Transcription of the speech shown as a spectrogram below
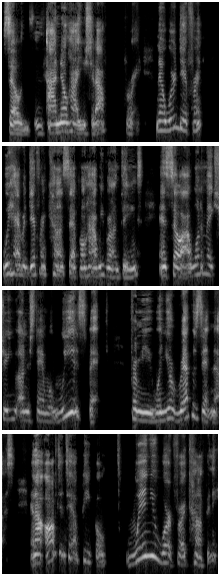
so I know how you should operate. Now we're different. We have a different concept on how we run things. And so I want to make sure you understand what we expect from you when you're representing us. And I often tell people when you work for a company,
